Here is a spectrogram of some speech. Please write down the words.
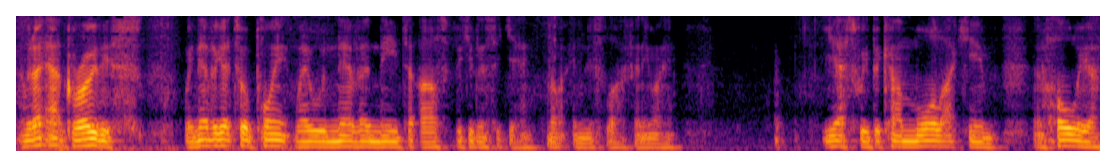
And we don't outgrow this. We never get to a point where we'll never need to ask for forgiveness again. Not in this life, anyway yes, we become more like Him and holier,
